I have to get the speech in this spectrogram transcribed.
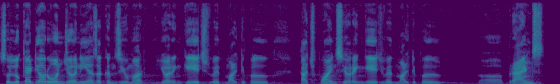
So look at your own journey as a consumer. You're engaged with multiple touch points. You're engaged with multiple uh, brands.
